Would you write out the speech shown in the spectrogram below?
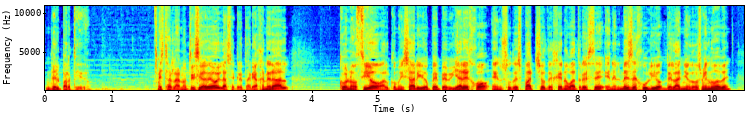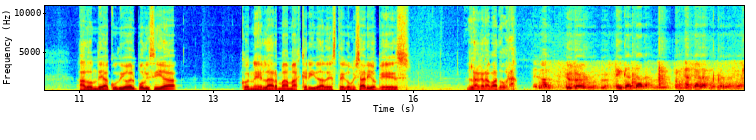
del partido. Esta es la noticia de hoy. La secretaria general conoció al comisario Pepe Villarejo en su despacho de Génova 13 en el mes de julio del año 2009, a donde acudió el policía con el arma más querida de este comisario, que es la grabadora. Perdón. ¿Qué tal? Encantada, encantada, muchas gracias.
